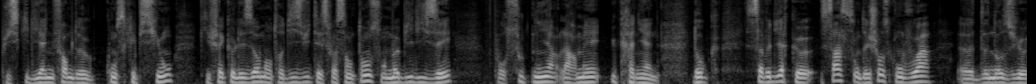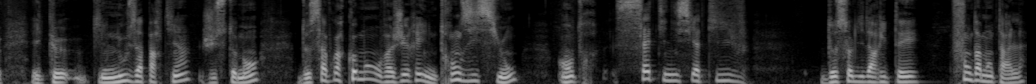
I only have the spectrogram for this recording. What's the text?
puisqu'il y a une forme de conscription qui fait que les hommes entre 18 et 60 ans sont mobilisés pour soutenir l'armée ukrainienne. Donc ça veut dire que ça, ce sont des choses qu'on voit euh, de nos yeux et qu'il nous appartient justement de savoir comment on va gérer une transition entre cette initiative de solidarité fondamentale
